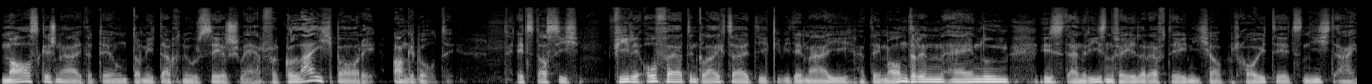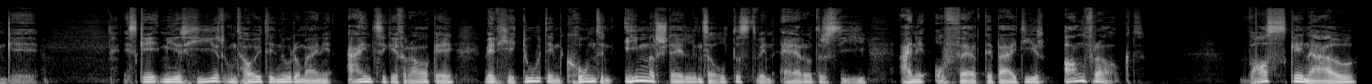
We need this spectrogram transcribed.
maßgeschneiderte und damit auch nur sehr schwer vergleichbare Angebote. Jetzt, dass sich viele Offerten gleichzeitig wie dem Mai dem anderen ähneln, ist ein Riesenfehler, auf den ich aber heute jetzt nicht eingehe. Es geht mir hier und heute nur um eine einzige Frage, welche du dem Kunden immer stellen solltest, wenn er oder sie eine Offerte bei dir anfragt. Was genau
